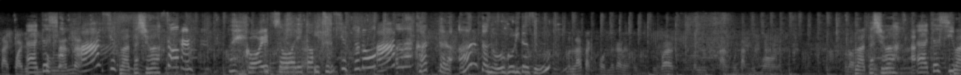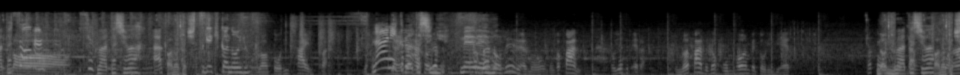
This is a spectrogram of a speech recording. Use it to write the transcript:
แต่กว่าจะถึงตรงนั้นน่ะ あ出私はこいつ総理といつ出動あ勝ったらあんたのおごりだぞ มันแล้วแต่คนแล้วกันนะผมถือว่ามันต่างคนต่างมุมมองอะสำหรับ 私はあ私ผม 私 รอ 私はあ出撃可能よ ผมรอตัวที่ใช่ดีกว่า 何か私に命 เริ่ 令 ม を โซเซ่เนี่ยผมผมก็ปั้นโซเซ่สิบเอ็ดอ่ะผมว่าปั้นมันก็คุ้มเพราะมันเป็นตัว DPS ถ้าตัว 私は ตัวห้า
